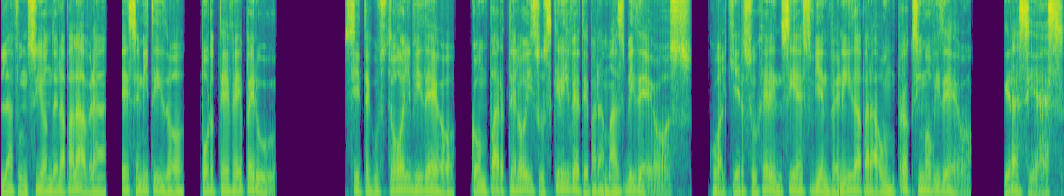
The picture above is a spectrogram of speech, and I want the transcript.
La Función de la Palabra, es emitido, por TV Perú. Si te gustó el video, compártelo y suscríbete para más videos. Cualquier sugerencia es bienvenida para un próximo video. Gracias.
